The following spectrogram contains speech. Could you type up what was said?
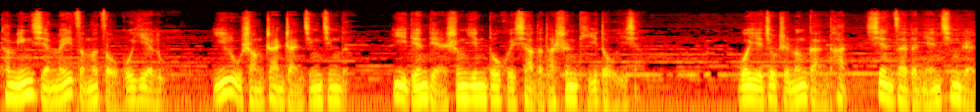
他明显没怎么走过夜路，一路上战战兢兢的，一点点声音都会吓得他身体抖一下。我也就只能感叹，现在的年轻人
